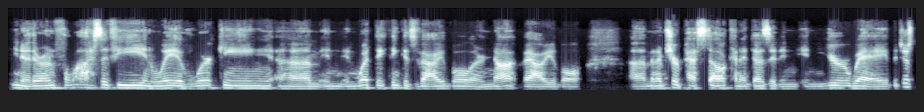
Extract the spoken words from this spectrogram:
you know, their own philosophy and way of working, um, in, in what they think is valuable or not valuable. Um, and I'm sure Pastel kind of does it in, in your way, but just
